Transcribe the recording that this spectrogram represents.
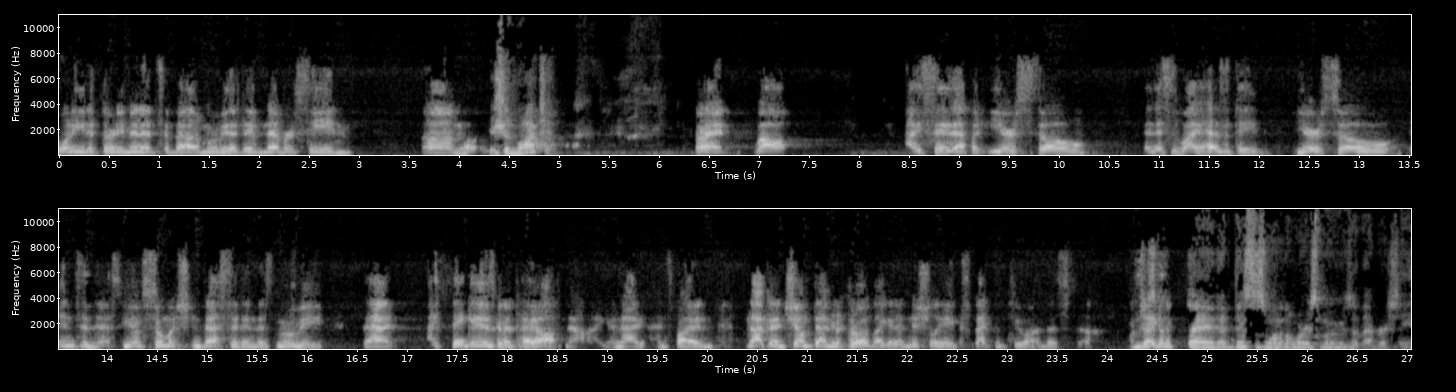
20 to 30 minutes about a movie that they've never seen. Um, Well, you should watch it. all right. Well, I say that, but you're so, and this is why I hesitate. You're so into this. You have so much invested in this movie that I think it is going to pay off now, Like, and I, that's why I'm not going to jump down your throat like I initially expected to on this. Uh, I'm just going to say that this is one of the worst movies I've ever seen.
